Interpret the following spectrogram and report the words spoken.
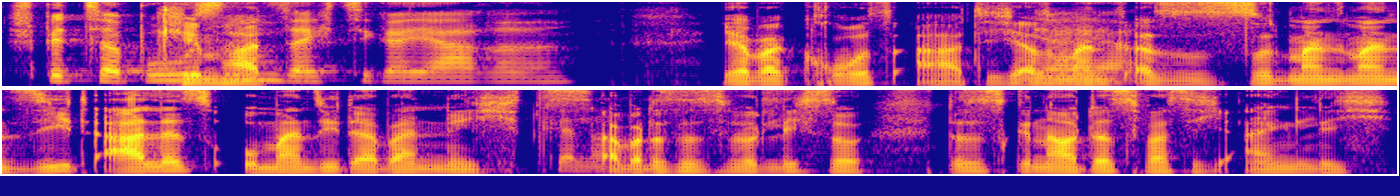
Spitzer Busen, Kim hat- 60er Jahre. ja, aber großartig. Also, Ja, man, ja. also so, man, man sieht alles und man sieht aber nichts. Genau. Aber das ist wirklich so, das ist genau das, was ich eigentlich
